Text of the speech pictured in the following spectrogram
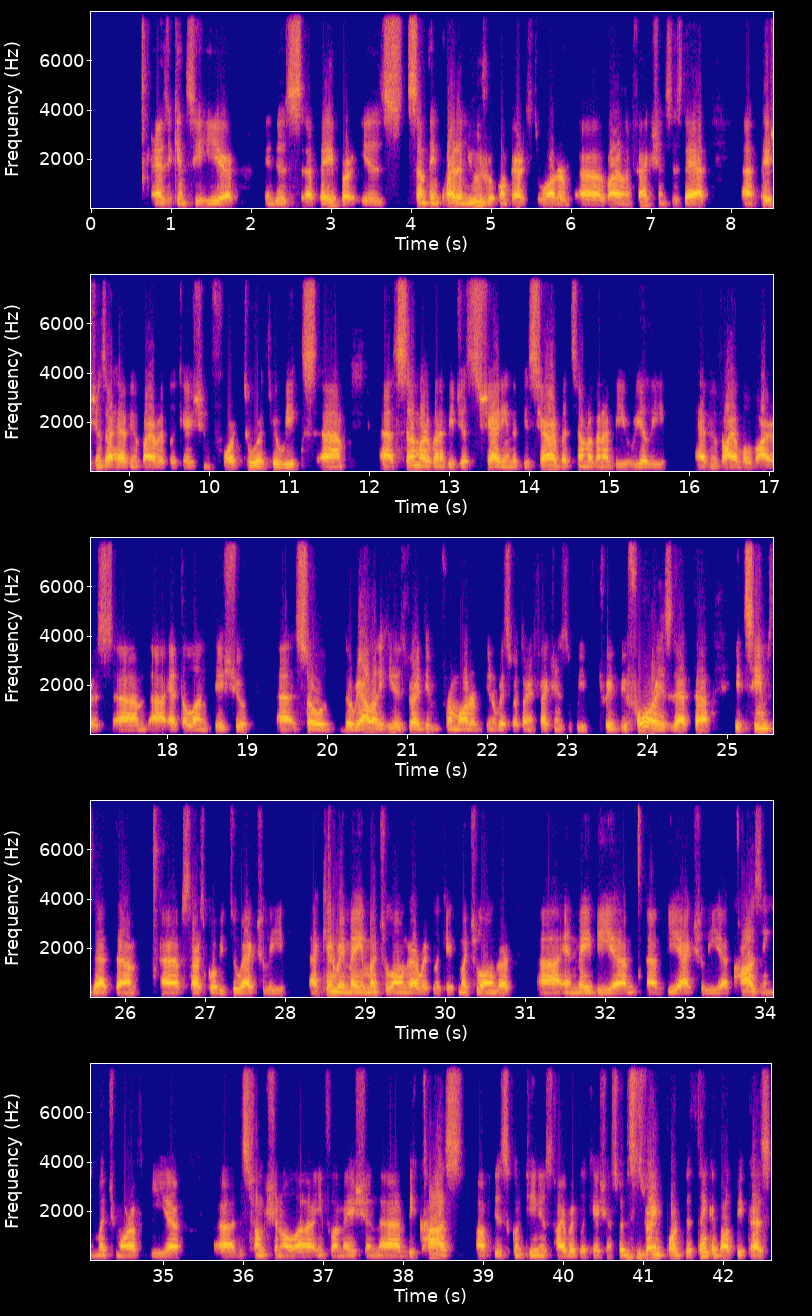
as you can see here, in this uh, paper is something quite unusual compared to other uh, viral infections is that uh, patients are having viral replication for two or three weeks. Um, uh, some are going to be just shedding the PCR, but some are going to be really having viable virus um, uh, at the lung tissue. Uh, so the reality here is very different from other you know, respiratory infections we've treated before. Is that it seems that um, SARS-CoV-2 actually can remain much longer, replicate much longer, uh, and maybe um, uh, be actually uh, causing much more of the dysfunctional inflammation because of this continuous high replication. So this is very important to think about because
